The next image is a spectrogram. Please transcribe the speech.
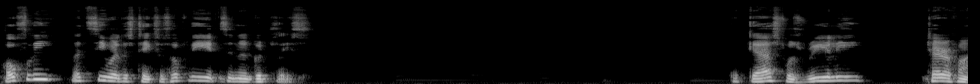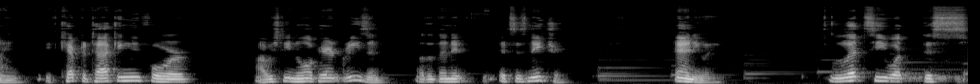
hopefully, let's see where this takes us. Hopefully it's in a good place. The ghast was really terrifying. It kept attacking me for obviously no apparent reason other than it, it's his nature. Anyway, let's see what this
